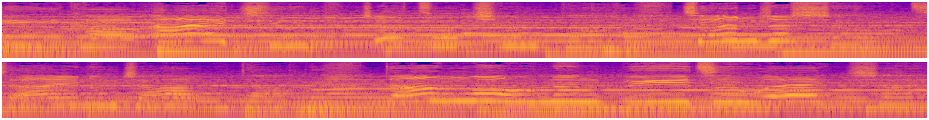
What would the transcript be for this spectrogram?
依靠。爱情这座城堡。牵着手才能找到。当我们彼此微笑，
